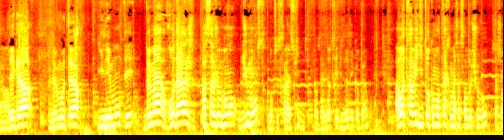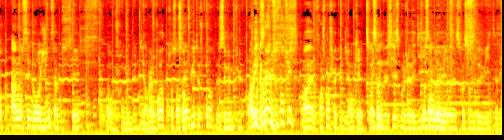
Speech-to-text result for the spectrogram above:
Non. Les gars, le moteur, il est monté. Demain, rodage, passage au banc du monstre. Donc ce sera la suite dans un autre épisode, les copains. À votre avis, dites en commentaire combien ça sort de chevaux, sachant qu'annoncé d'origine, ça c'est Oh, je crois même plus de dire. même pas 60 68 je crois, je sais même plus. Ah oui, quand même, plus. 68. Ouais, franchement, je sais plus de dire. Ok. 62,6, moi j'avais dit 62,8. euh, 62,8, allez.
